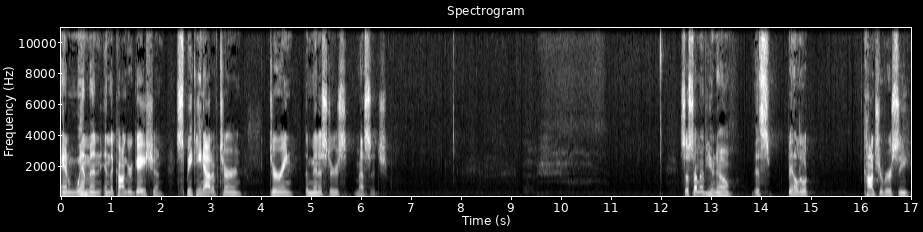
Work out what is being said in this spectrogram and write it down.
and women in the congregation speaking out of turn during the minister's message. So, some of you know this been a little controversy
